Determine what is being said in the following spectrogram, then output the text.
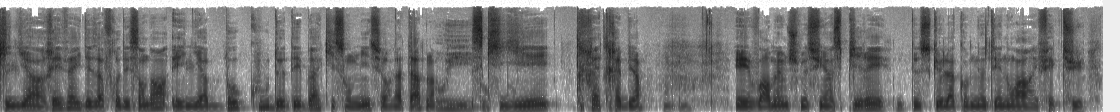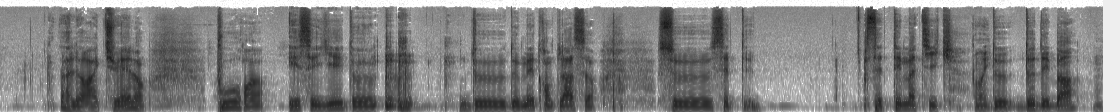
qu'il y a un réveil des afrodescendants et il y a beaucoup de débats qui sont mis sur la table, ce qui est très très bien. Mhm. Et voire même, je me suis inspiré de ce que la communauté noire effectue à l'heure actuelle pour essayer de, de, mettre en place ce, cette, cette thématique de, de, débat mhm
